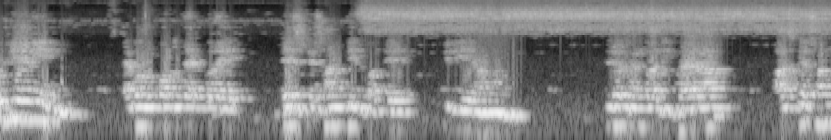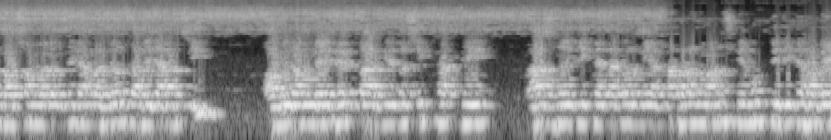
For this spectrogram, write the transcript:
উঠিয়ে নিন এবং পদত্যাগ করে দেশকে শান্তির পথে ফিরিয়ে আনুন। প্রিয় সাংবাদিক ভাইয়েরা, আজকের সংবাদ সম্মেলন থেকে আমরা জোর দাবি জানাচ্ছি, অবিলম্বে গ্রেপ্তারকৃত শিক্ষার্থী, রাজনৈতিক নেতাকর্মী ও সাধারণ মানুষকে মুক্তি দিতে হবে।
